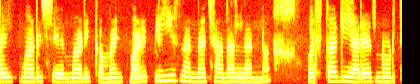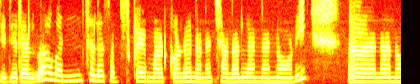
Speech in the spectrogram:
ಲೈಕ್ ಮಾಡಿ ಶೇರ್ ಮಾಡಿ ಕಮೆಂಟ್ ಮಾಡಿ ಪ್ಲೀಸ್ ನನ್ನ ಚಾನಲನ್ನು ಹೊಸ್ದಾಗಿ ಯಾರ್ಯಾರು ನೋಡ್ತಿದ್ದೀರಲ್ವಾ, ಒಂದ್ಸಲ ಸಬ್ಸ್ಕ್ರೈಬ್ ಮಾಡಿಕೊಂಡು ನನ್ನ ಚಾನಲನ್ನು ನೋಡಿ. ನಾನು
